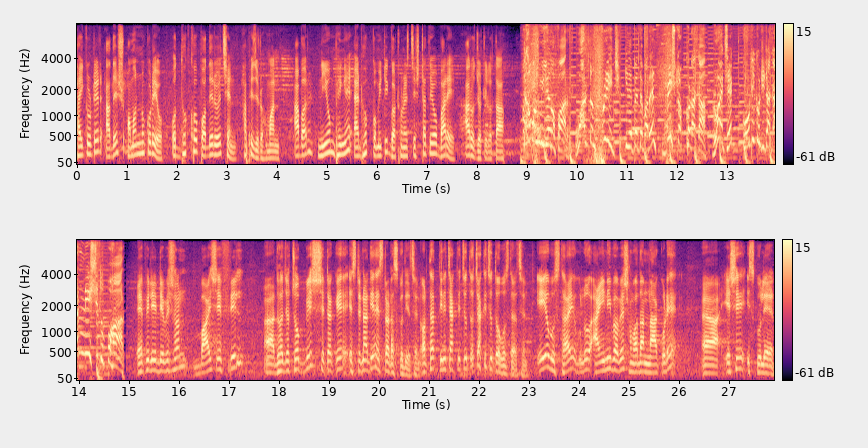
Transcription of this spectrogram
হাইকোর্টের আদেশ অমান্য করেও অধ্যক্ষ পদে রয়েছেন হাফিজুর রহমান। আবার নিয়ম ভেঙে অ্যাডহক কমিটি গঠনের চেষ্টাতেও বাড়ে আরও জটিলতা। Double million offer Walton fridge কিনে পেতে পারেন বিশ লক্ষ টাকা। রয়েছে কোটি কোটি টাকার নিশ্চিত উপহার। অ্যাপিলিয়েট ডিভিশন বাইশ এপ্রিল দু সেটাকে স্টেনা দিয়ে স্ট্যাটাসকো দিয়েছেন। অর্থাৎ তিনি চাকরিচ্যুত চাকরিচ্যুত অবস্থায় আছেন। এই অবস্থায় এগুলো আইনিভাবে সমাধান না করে এসে স্কুলের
